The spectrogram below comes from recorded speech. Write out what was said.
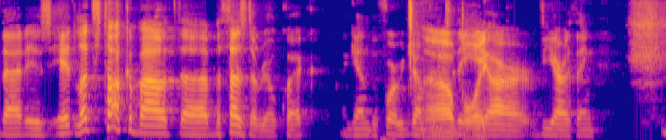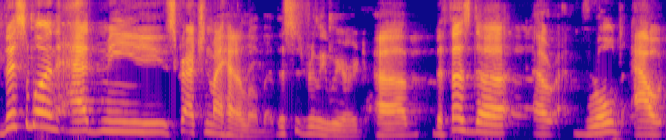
that is it. Let's talk about the Bethesda real quick again before we jump Oh, into the boy. AR VR thing. This one had me scratching my head a little bit. This is really weird. Uh, Bethesda uh, rolled out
